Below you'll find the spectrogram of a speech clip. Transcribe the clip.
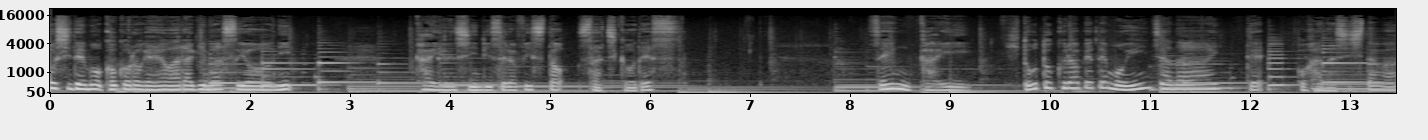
少しでも心が和らぎますように。開運心理セラピスト幸子です。前回人と比べてもいいんじゃないってお話ししたわ。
